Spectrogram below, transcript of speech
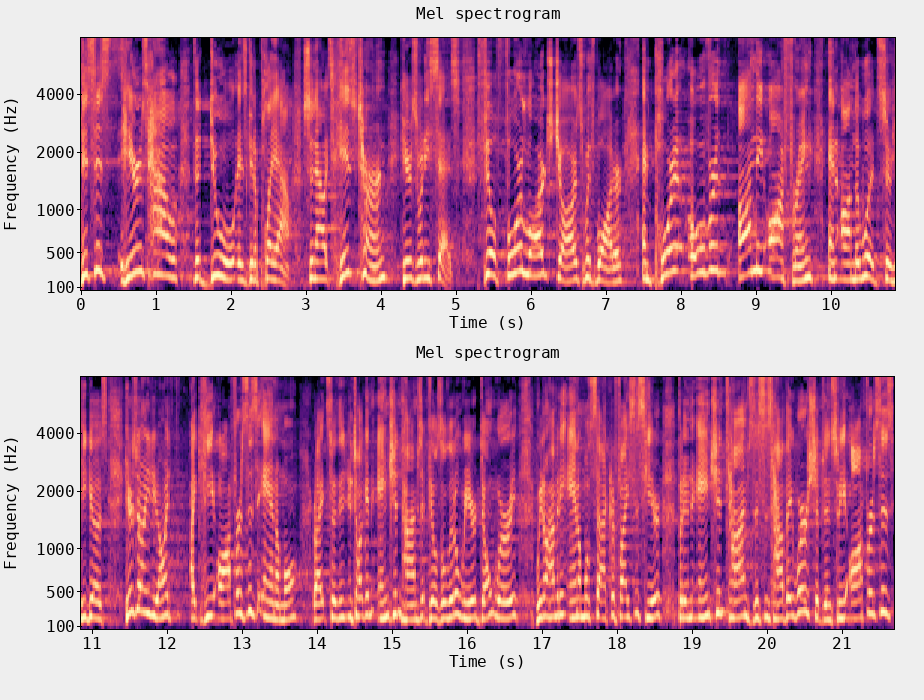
This is, here's how the duel is gonna play out. So now it's his turn. Here's what he says Fill four large jars with water and pour it over on the offering and on the wood. So he goes, Here's what I need to do. Like he offers his animal, right? So that you're talking ancient times, it feels a little weird. Don't worry. We don't have any animal sacrifices here, but in ancient times, this is how they worshiped. And so he offers his,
